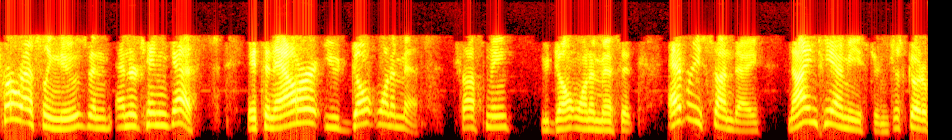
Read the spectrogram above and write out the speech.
pro wrestling news, and entertaining guests. It's an hour you don't want to miss. Trust me, you don't want to miss it. Every Sunday, 9 p.m. Eastern. Just go to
